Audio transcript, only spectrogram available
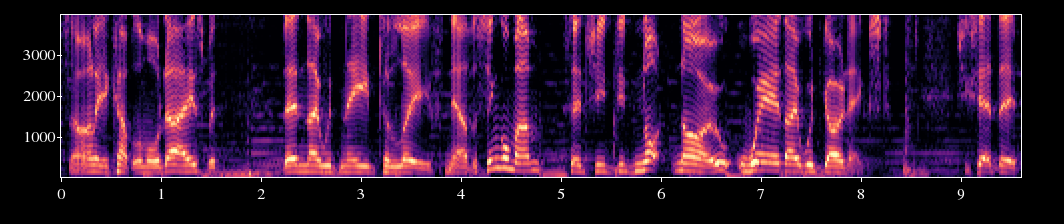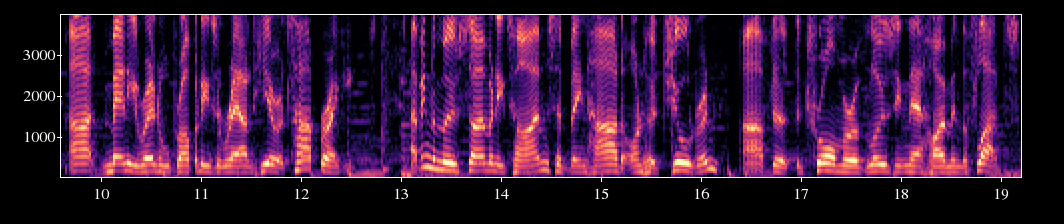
So, only a couple of more days, but then they would need to leave. Now, the single mum said she did not know where they would go next. She said there aren't many rental properties around here, it's heartbreaking. Having to move so many times had been hard on her children after the trauma of losing their home in the floods.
